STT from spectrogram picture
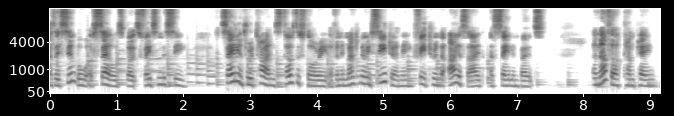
as a symbol of sails boats facing the sea. Sailing Through Times tells the story of an imaginary sea journey featuring the Iside as sailing boats. Another campaign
